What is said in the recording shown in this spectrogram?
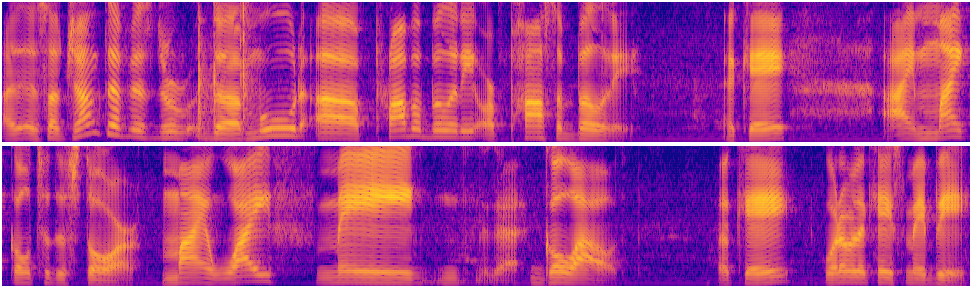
a subjunctive is the, the mood of probability or possibility. Okay? I might go to the store. My wife may go out. Okay? Whatever the case may be.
